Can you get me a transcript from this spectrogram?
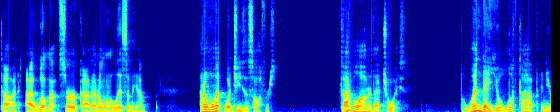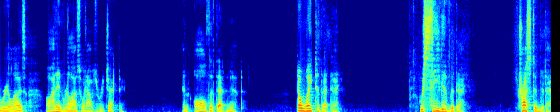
God, I will not serve God, I don't want to listen to Him, I don't want what Jesus offers, God will honor that choice. But one day you'll look up and you realize, oh, I didn't realize what I was rejecting and all that that meant. Don't wait till that day. Receive Him today. Trust Him today.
